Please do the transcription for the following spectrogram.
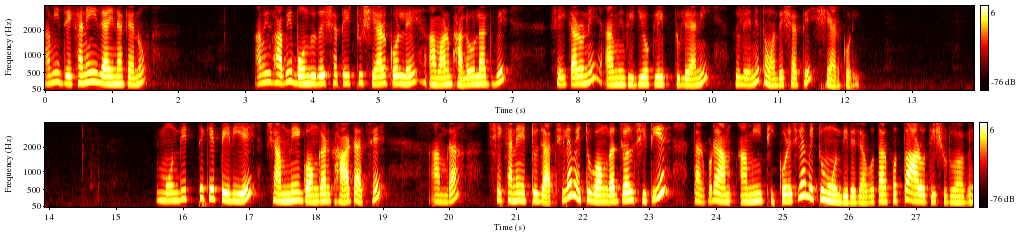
আমি যেখানেই যাই না কেন, আমি ভাবি বন্ধুদের সাথে একটু শেয়ার করলে আমার ভালোও লাগবে। সেই কারণে আমি ভিডিও ক্লিপ তুলে আনি, তুলে এনে তোমাদের সাথে শেয়ার করি। মন্দির থেকে পেরিয়ে সামনে গঙ্গার ঘাট আছে, আমরা সেখানে একটু যাচ্ছিলাম, একটু গঙ্গার জল ছিটিয়ে, তারপরে আমি ঠিক করেছিলাম একটু মন্দিরে যাব, তারপর তো আরতি শুরু হবে।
